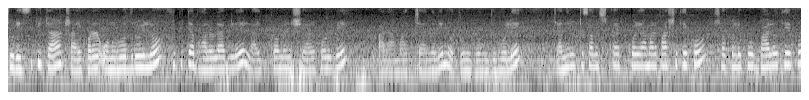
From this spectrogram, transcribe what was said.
তো রেসিপিটা ট্রাই করার অনুরোধ রইল। রেসিপিটা ভালো লাগলে লাইক কমেন্ট শেয়ার করবে। আর আমার চ্যানেলে নতুন বন্ধু হলে চ্যানেলটা সাবস্ক্রাইব করে আমার পাশে থেকো। সকলে খুব ভালো থেকো,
